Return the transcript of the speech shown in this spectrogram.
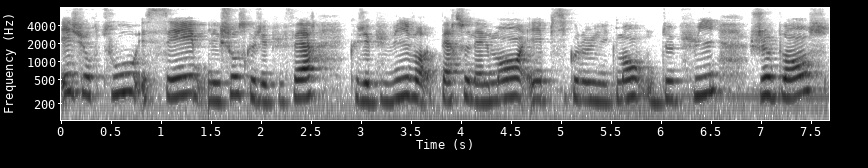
et surtout c'est les choses que j'ai pu faire que j'ai pu vivre personnellement et psychologiquement depuis je pense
